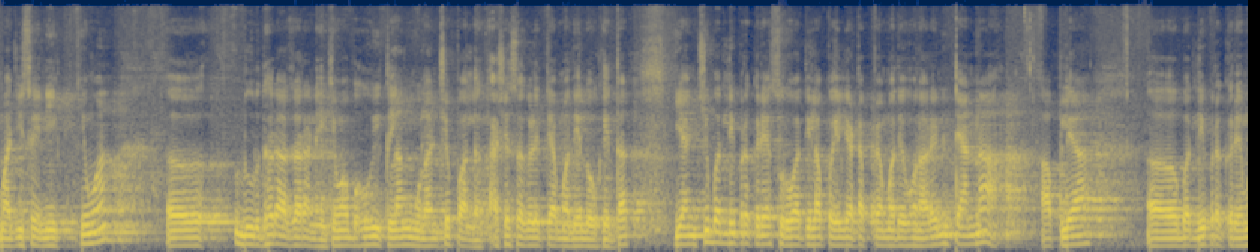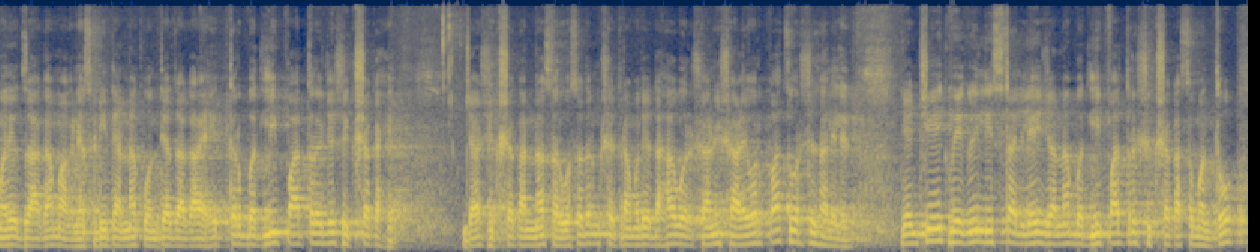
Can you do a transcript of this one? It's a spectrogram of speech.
माजी सैनिक किंवा दुर्धर आजाराने किंवा बहुविकलांग मुलांचे पालक असे सगळे त्यामध्ये लोक येतात. यांची बदली प्रक्रिया सुरुवातीला पहिल्या टप्प्यामध्ये होणार आहे आणि त्यांना आपल्या बदली प्रक्रियेमध्ये जागा मागण्यासाठी त्यांना कोणत्या जागा आहेत? तर बदली पात्र जे शिक्षक आहेत ज्या शिक्षकांना सर्वसाधारण क्षेत्रामध्ये दहा वर्ष आणि शाळेवर पाच वर्ष झालेले आहेत यांची एक वेगळी लिस्ट आलेली आहे ज्यांना बदली पात्र शिक्षक असं म्हणतो.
